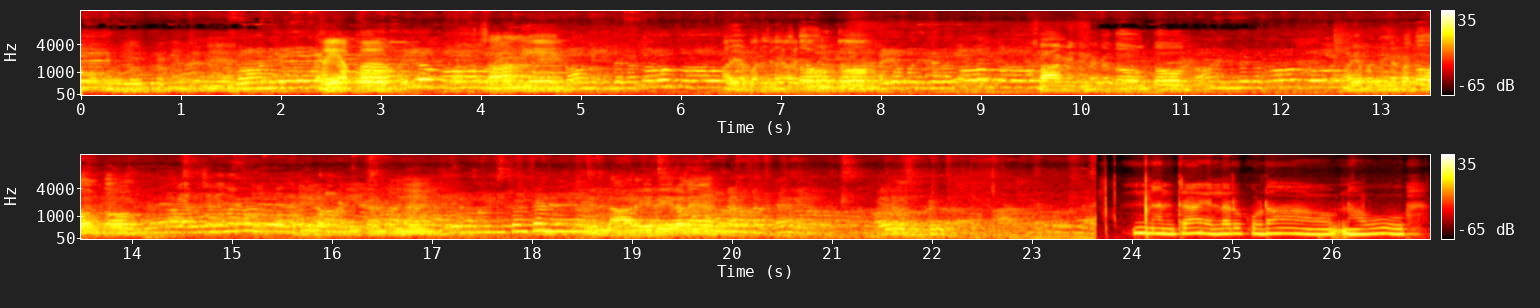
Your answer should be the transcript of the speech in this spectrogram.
ಸ್ವಾಮಿಯೇ ಅಯ್ಯಪ್ಪ ಅಯ್ಯಪ್ಪ ಸ್ವಾಮಿಯೇ ವೀರನೇ ನಂತರ ಎಲ್ಲರೂ ಕೂಡ ನಾವು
